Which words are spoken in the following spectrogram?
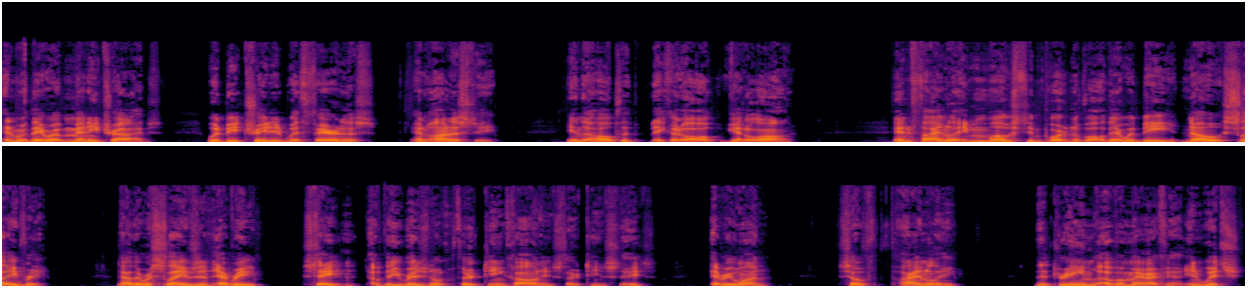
and they were many tribes, would be treated with fairness and honesty in the hope that they could all get along. And finally, most important of all, there would be no slavery. Now, there were slaves in every state of the original 13 colonies, 13 states, every one. So finally, the dream of America, in which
